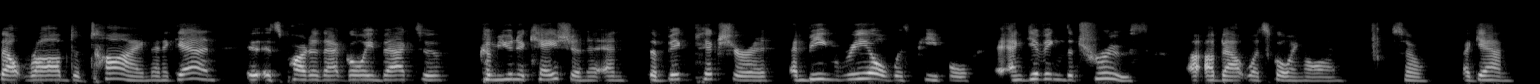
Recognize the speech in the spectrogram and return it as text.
felt robbed of time. And again, it's part of that going back to communication and the big picture and, being real with people and giving the truth uh, about what's going on. So again,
